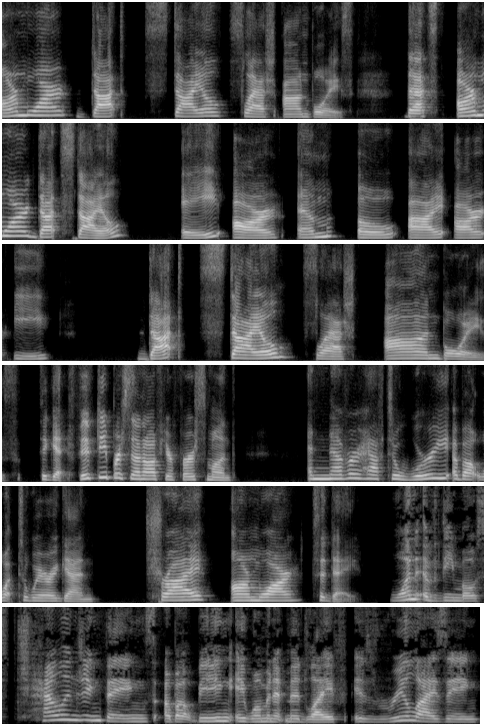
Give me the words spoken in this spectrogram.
armoire.style slash onboys. That's armoire.style, A R M O I R E dot style slash onboys to get 50% off your first month and never have to worry about what to wear again. Try Armoire today. One of the most challenging things about being a woman at midlife is realizing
